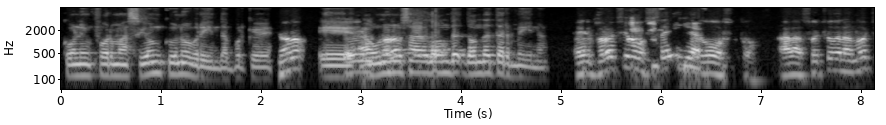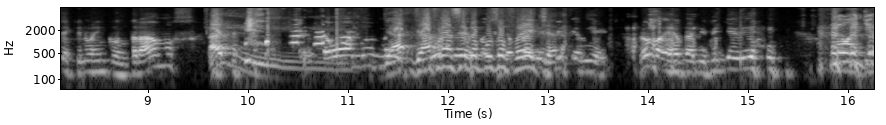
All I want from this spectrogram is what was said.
con la información que uno brinda, porque eh, a uno no sabe dónde, dónde termina. El próximo 6 de agosto, a las 8 de la noche, aquí nos encontramos. ¡Ay! ya, ya Francisco puso fecha. No, para que se planifique bien. No, yo,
